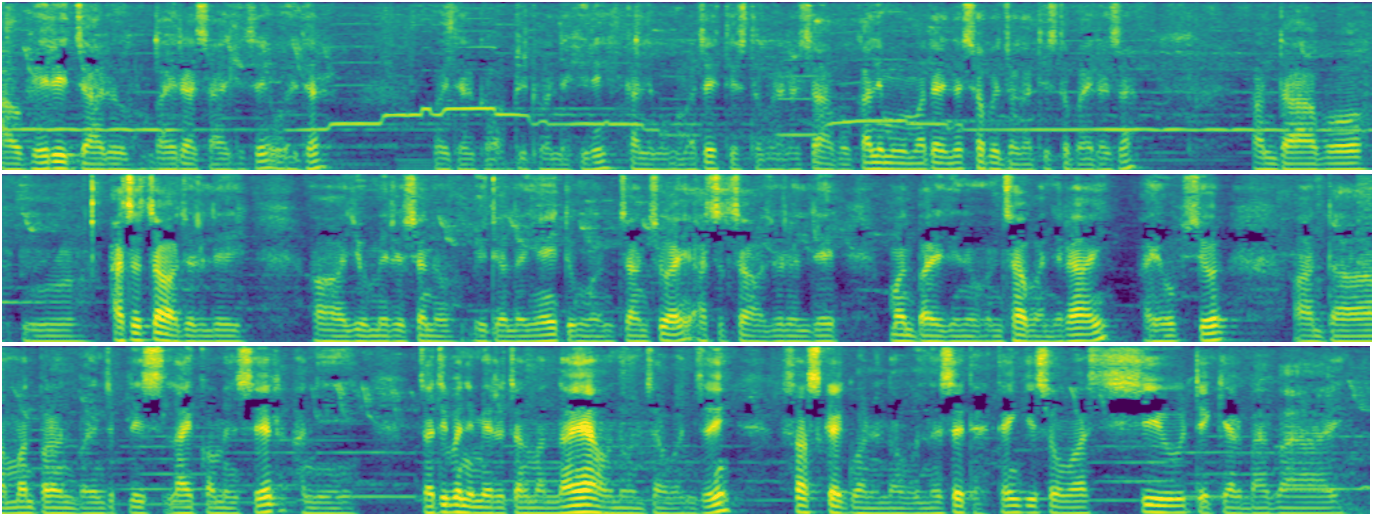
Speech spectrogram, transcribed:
अब फेरि जाडो भइरहेछ अहिले चाहिँ वेदर वेदरको अपडेट भन्दाखेरि कालिम्पोङमा चाहिँ त्यस्तो भइरहेछ। अब कालिम्पोङ मात्रै होइन सबै जग्गा त्यस्तो भइरहेछ। अन्त अब आशा छ हजुरले अ, यो मेरो सानो भिडियोलाई यहीँ टुङ्गाउन चाहन्छु है। आशा छ हजुरहरूले मन पराइदिनु हुन्छ भनेर है। आई होप स्योर अन्त मन पराउनु भयो भने चाहिँ प्लिज लाइक कमेन्ट सेयर अनि जति पनि मेरो च्यानलमा नयाँ हुनुहुन्छ भने चाहिँ सब्सक्राइब गर्नु नभुल्नुहोस् है त। Thank you so much see you take care bye bye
